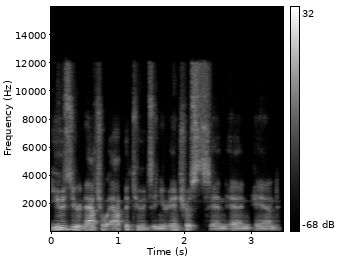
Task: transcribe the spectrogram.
use your natural aptitudes and your interests and and and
